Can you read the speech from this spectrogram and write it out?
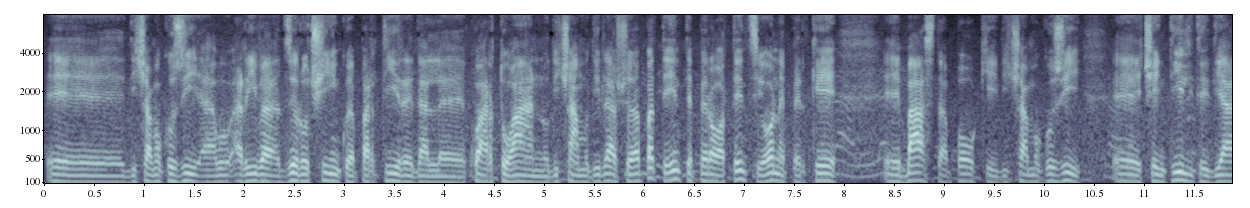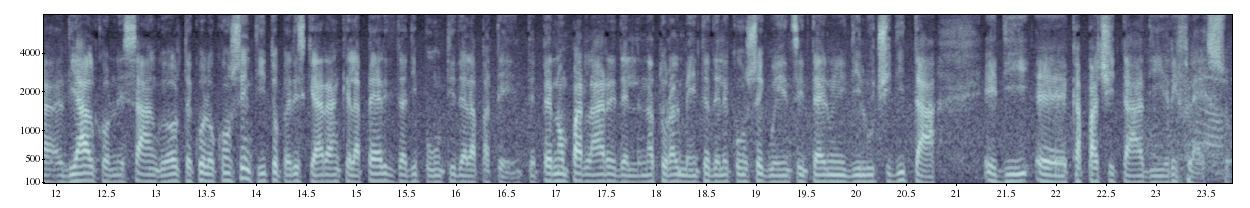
eh, diciamo così, arriva a 0,5 a partire dal quarto anno diciamo, di rilascio della patente, però attenzione perché eh, basta pochi diciamo così, eh, centilitri di, di, alcol nel sangue oltre a quello consentito per rischiare anche la perdita di punti della patente, per non parlare del, naturalmente delle conseguenze in termini di lucidità e di eh, capacità di riflesso.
